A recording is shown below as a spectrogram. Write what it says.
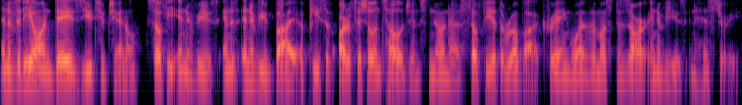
In a video on Day's YouTube channel, Sophie interviews and is interviewed by a piece of artificial intelligence known as Sophia the Robot, creating one of the most bizarre interviews in history.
